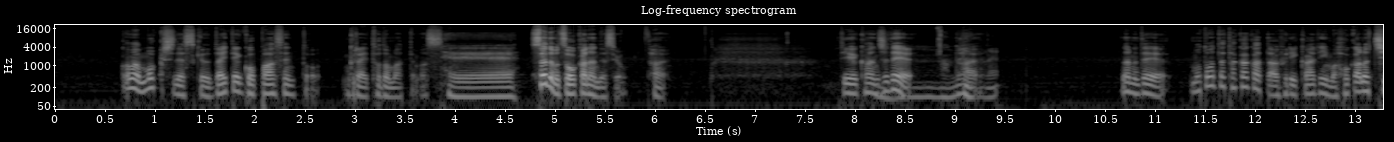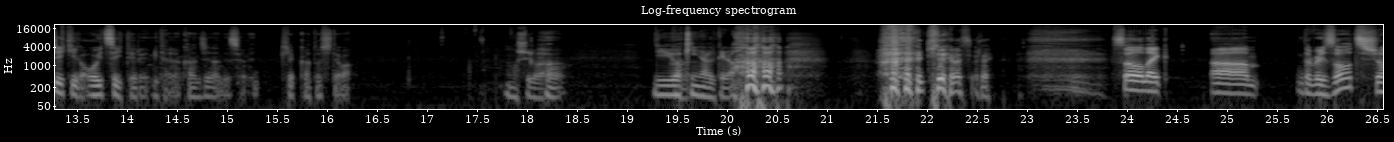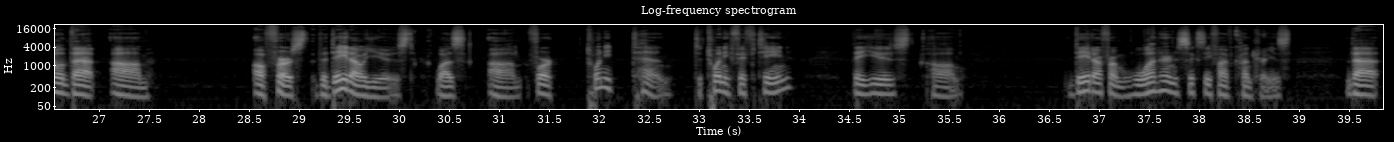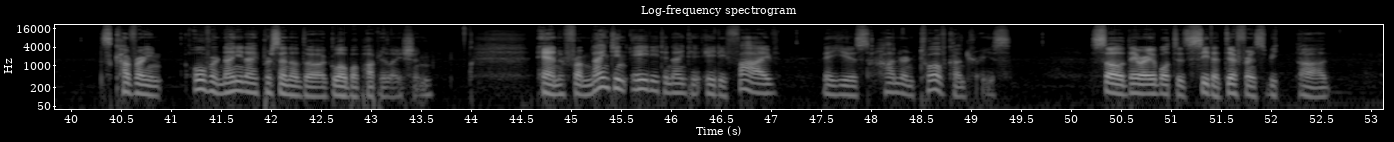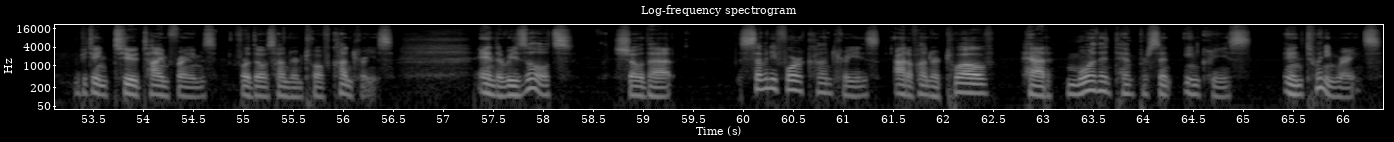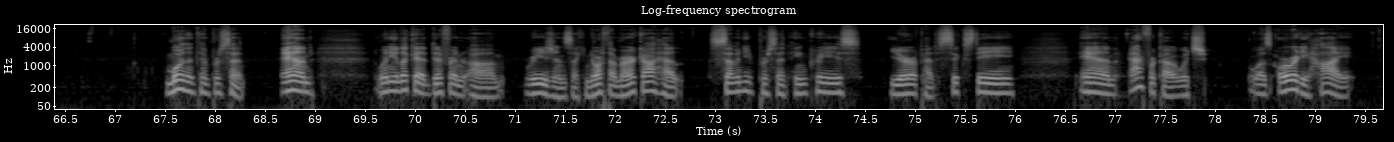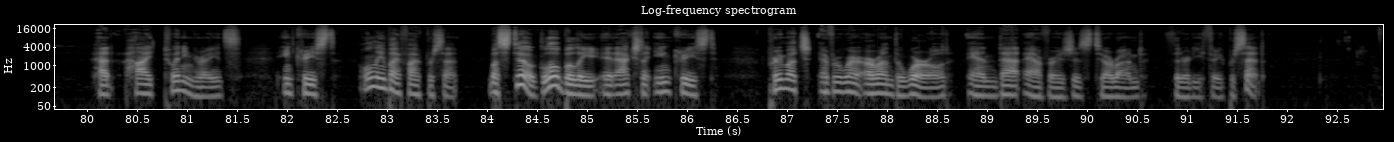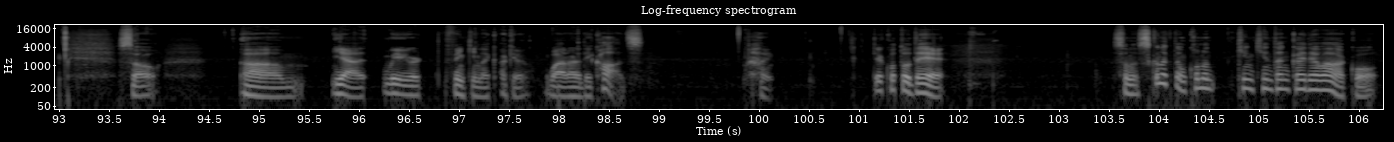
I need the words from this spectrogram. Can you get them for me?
これまあ目視ですけど大体5%ぐらいとどまってます。へえそれでも増加なんですよ。はい。っていう感じで、うんなんでだろうね、なのでもともと高かったアフリカに今他の地域が追いついてるみたいな感じなんですよね結果としては、面白い、は理由は気になるけど、い、気になりますよね So like um the results show that um oh first the data we used was um for 2010 to 2015 they used um data from 165 countries that's covering over 99% of the global population and from 1980 to 1985 they used 112 countries so they were able to see the difference be, uh, between two time frames for those 112 countries. And the results show that 74 countries out of 112 had more than 10% increase in twinning rates. More than 10%. And when you look at different um, regions, like North America had 70% increase, Europe had 60, and Africa, which was already high had high twinning rates increased only by 5%. But still, globally, it actually increased pretty much everywhere around the world, and that averages to around 33%. So, um, yeah, we were thinking, like, okay, what are the causes? はい。ということで、その少なくともこの研究段階では、こ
